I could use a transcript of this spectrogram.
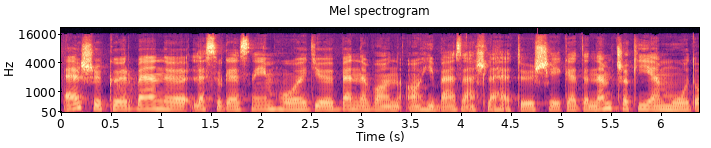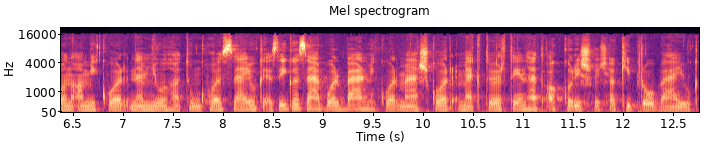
Első körben leszögezném, hogy benne van a hibázás lehetősége, de nem csak ilyen módon, amikor nem nyúlhatunk hozzájuk, ez igazából bármikor máskor megtörténhet, akkor is, hogyha kipróbáljuk,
